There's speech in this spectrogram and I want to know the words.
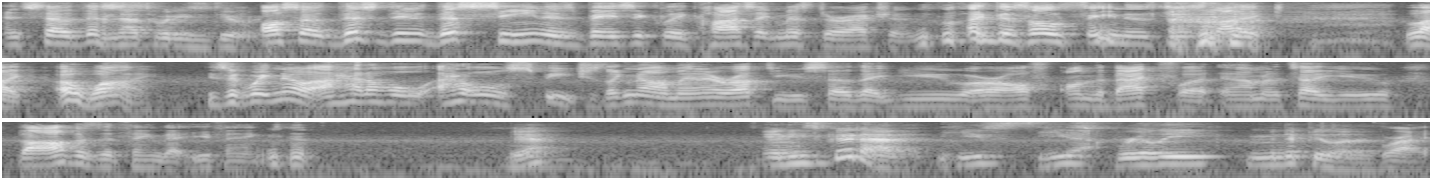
And so this and that's what he's doing. also this dude this scene is basically classic misdirection. like this whole scene is just like like oh why? He's like wait no I had a whole I had a whole speech. He's like no I'm gonna interrupt you so that you are off on the back foot and I'm gonna tell you the opposite thing that you think. Yeah, and he's good at it. He's he's Yeah. really manipulative, right.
